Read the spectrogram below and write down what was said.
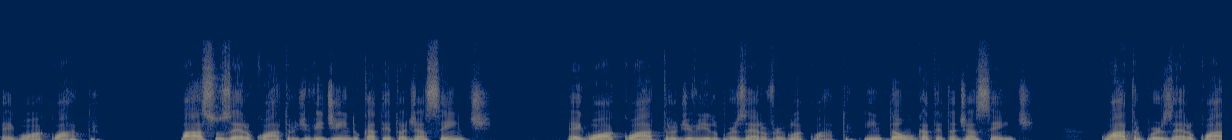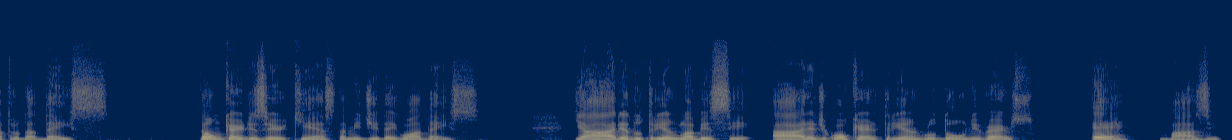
é igual a 4. Passo 0,4 dividindo, o cateto adjacente é igual a 4 dividido por 0,4. Então, o cateto adjacente, 4 por 0,4 dá 10. Então, quer dizer que esta medida é igual a 10. E a área do triângulo ABC, a área de qualquer triângulo do universo, é base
